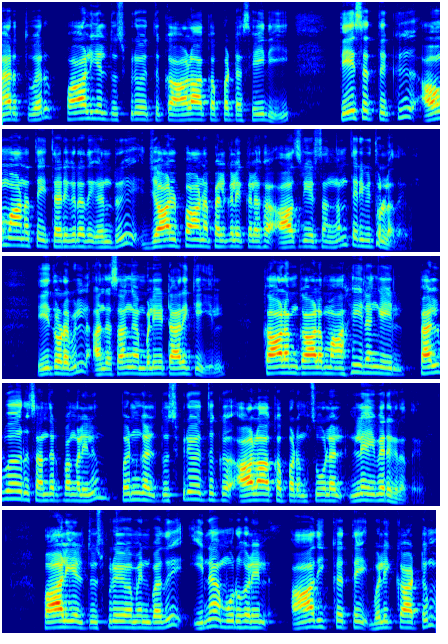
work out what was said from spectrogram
மருத்துவர் பாலியல் துஷ்பிரயோகத்துக்கு ஆளாக்கப்பட்ட செய்தி தேசத்துக்கு அவமானத்தை தருகிறது என்று ஜாழ்ப்பாண பல்கலைக்கழக ஆசிரியர் சங்கம் தெரிவித்துள்ளது. இது தொடர்பில் அந்த சங்கம் வெளியிட்ட அறிக்கையில் காலம் காலமாக இலங்கையில் பல்வேறு சந்தர்ப்பங்களிலும் பெண்கள் துஷ்பிரயோகத்துக்கு ஆளாக்கப்படும் சூழல் நிலை வருகிறது. பாலியல் துஷ்பிரயோகம் என்பது இன முருகலில் ஆதிக்கத்தை வெளிக்காட்டும்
